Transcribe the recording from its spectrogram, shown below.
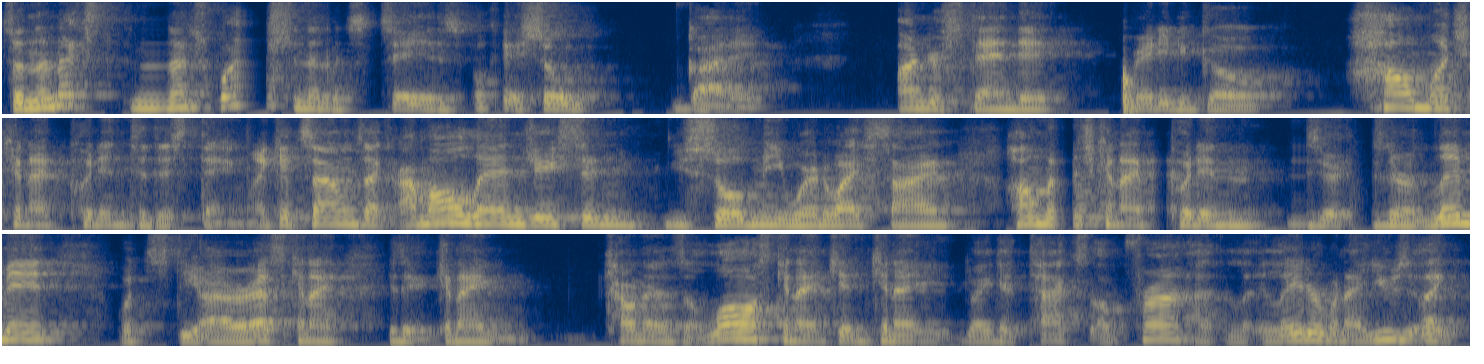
So the next next question then I would say is okay, so got it, understand it, ready to go. How much can I put into this thing? Like it sounds like I'm all in, Jason. You sold me. Where do I sign? How much can I put in? Is there is there a limit? What's the IRS? Can I is it can I count it as a loss? Can I can can I do I get taxed up front uh, later when I use it? Like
